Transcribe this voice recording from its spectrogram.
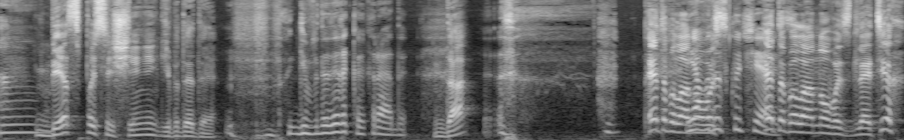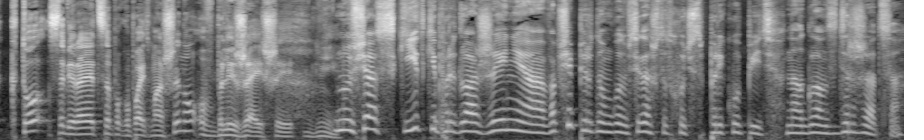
Без посещения ГИБДД. ГИБДД как рады. Да? Это была, Я новость, это была новость для тех, кто собирается покупать машину в ближайшие дни. Ну, сейчас скидки, предложения. Вообще перед Новым годом всегда что-то хочется прикупить. Надо, главное, сдержаться.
